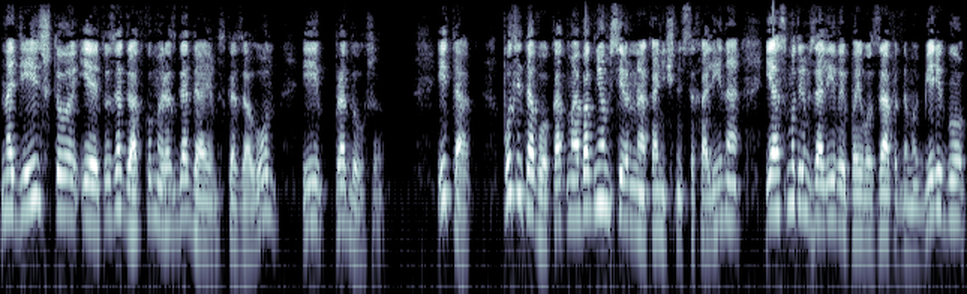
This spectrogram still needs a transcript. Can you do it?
«Надеюсь, что и эту загадку мы разгадаем», — сказал он и продолжил. «Итак, после того, как мы обогнем северную оконечность Сахалина и осмотрим заливы по его западному берегу,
